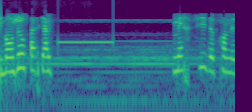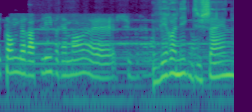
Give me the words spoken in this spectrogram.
Oui, bonjour Pascal. Merci de prendre le temps de me rappeler. Vraiment, euh, je suis vraiment... Véronique Duchesne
